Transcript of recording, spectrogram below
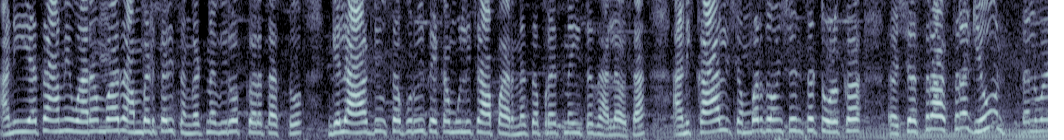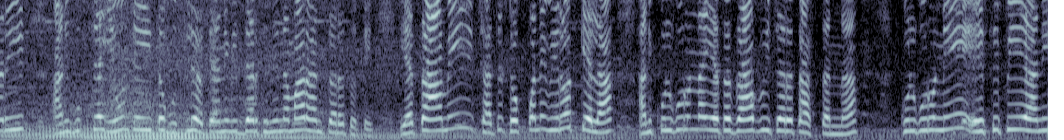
आणि याचा आम्ही वारंवार आंबेडकरी संघटना विरोध करत असतो. गेल्या आठ दिवसापूर्वीच एका मुलीच्या अपहरणाचा प्रयत्न इथं झाला होता. आणि काल शंभर दोनशेंचं टोळकं शस्त्रास्त्र घेऊन तलवारी आणि गुप्त्या घेऊन ते इथं घुसले होते आणि विद्यार्थिनींना मारहाण करत होते. याचा आम्ही छाती ठोकपणे विरोध केला आणि कुलगुरूंना याचा जाब विचारत असताना कुलगुरूंनी ए सी पी आणि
